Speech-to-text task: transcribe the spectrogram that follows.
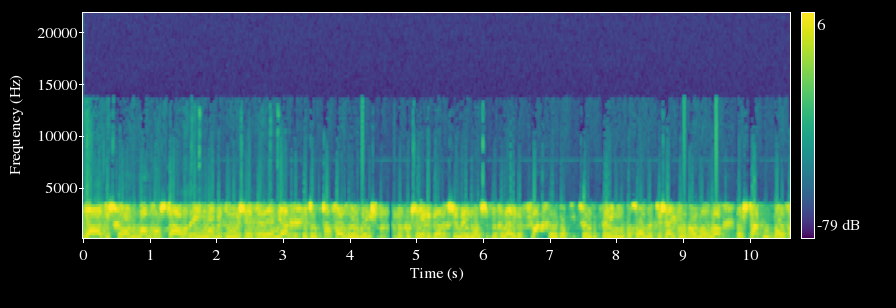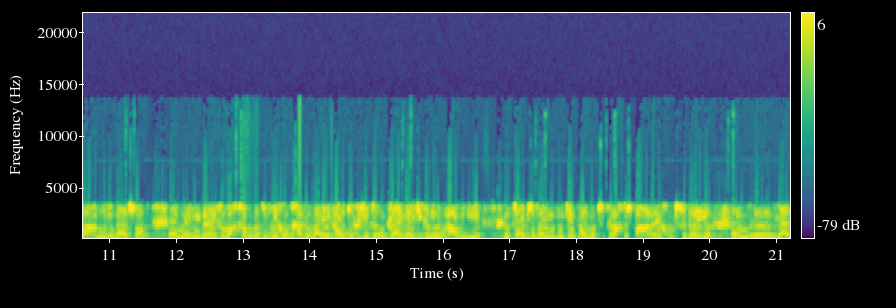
Ja, het is gewoon een man van staal, een enorme doorzetter. En ja, het toeval wilde, ik Wilco Zelenberg, zijn Nederlandse begeleider, vlak voordat die tweede training begon. Toen zei Wilco nog, nou, hij staat nu bovenaan hier in Duitsland. En uh, iedereen verwacht van hem dat hij het weer goed gaat doen. Maar ik hoop dat hij zich toch een klein beetje kan inhouden hier uh, tijdens het hele weekend. Hij moet zijn krachten sparen en goed verdelen. En uh, ja,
